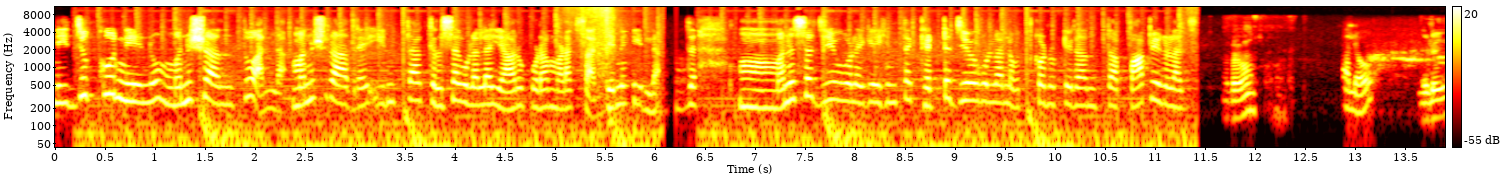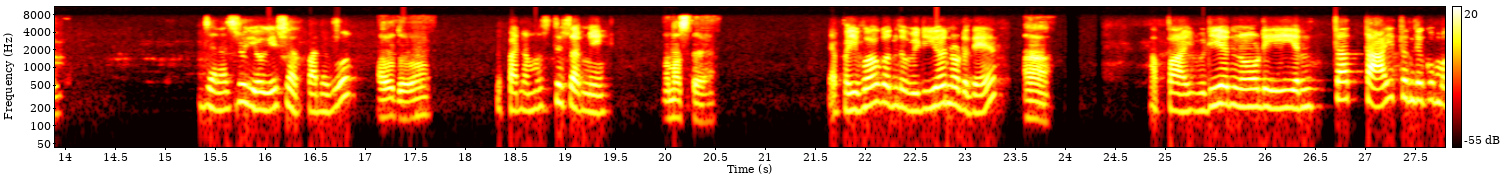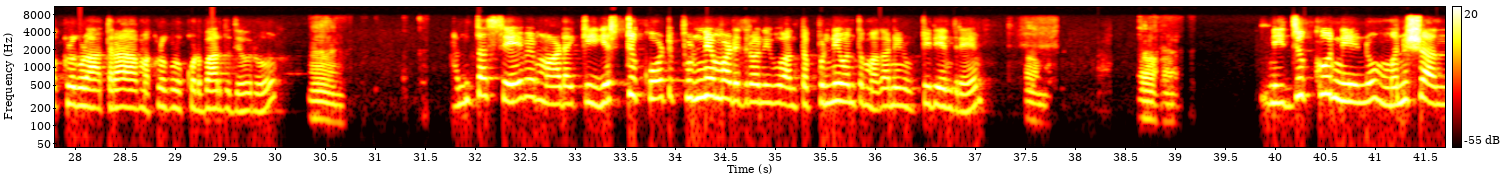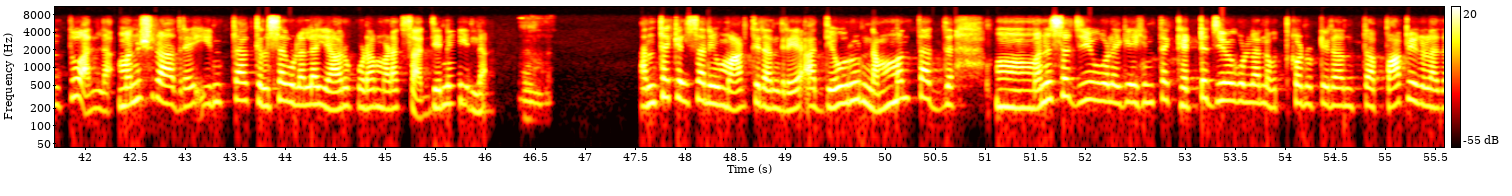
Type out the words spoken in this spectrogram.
ನಿಜಕ್ಕೂ ನೀನು ಮನುಷ್ಯ ಅಂತೂ ಅಲ್ಲ. ಮನುಷ್ಯರಾದ್ರೆ ಇಂಥ ಕೆಲಸಗಳೆಲ್ಲ ಯಾರು ಕೂಡ ಮಾಡಕ್ ಸಾಧ್ಯನೇ ಇಲ್ಲ. ಮನುಷ್ಯ ಜೀವಗಳಿಗೆ ಇಂಥ ಕೆಟ್ಟ ಜೀವಗಳನ್ನ ಹೊತ್ಕೊಂಡು ಹುಟ್ಟಿರೋಂಥ ಪಾಪಿಗಳ ಹಲೋ? ಹೇಳಿ. ಜನಸ್ರು ಯೋಗೇಶ್ ಅಪ್ಪ ನೀವು? ಹೌದು. ಅಪ್ಪ ನಮಸ್ತೆ ಸ್ವಾಮಿ. ನಮಸ್ತೆ. ಅಪ್ಪ ಇವಾಗ ಒಂದು ವಿಡಿಯೋ ನೋಡಿದೆ. ಹಾ. ಅಪ್ಪ ಈ ವಿಡಿಯೋ ನೋಡಿ ಎಂತ ತಾಯಿ ತಂದೆಗೂ ಮಕ್ಳುಗಳು ಆತರ ಮಕ್ಳುಗಳು ಕೊಡಬಾರ್ದು ದೇವ್ರು. ಅಂತ ಸೇವೆ ಮಾಡಕ್ಕೆ ಎಷ್ಟು ಕೋಟಿ ಪುಣ್ಯ ಮಾಡಿದ್ರೋ ನೀವು ಅಂತ ಪುಣ್ಯವಂತ ಮಗ ನೀನು ಹುಟ್ಟಿದೆ ಅಂದ್ರೆ ನಿಜಕ್ಕೂ ನೀನು ಮನುಷ್ಯ ಅಂತೂ ಅಲ್ಲ. ಮನುಷ್ಯರಾದ್ರೆ ಇಂತ ಕೆಲಸಗಳೆಲ್ಲ ಯಾರು ಕೂಡ ಮಾಡಕ್ ಸಾಧ್ಯನೇ ಇಲ್ಲ. ಅಂತ ಕೆಲಸ ನೀವು ಮಾಡ್ತೀರಂದ್ರೆ ಆ ದೇವ್ರು ನಮ್ಮಂತ ಮನುಷ್ಯ ಜೀವಗಳಿಗೆ ಇಂಥ ಕೆಟ್ಟ ಜೀವಗಳನ್ನ ಹೊತ್ಕೊಂಡು ಹುಟ್ಟಿರೋಂಥ ಪಾಪಿಗಳ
